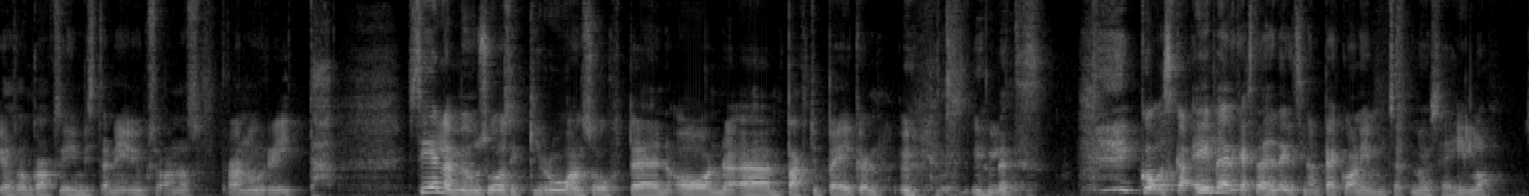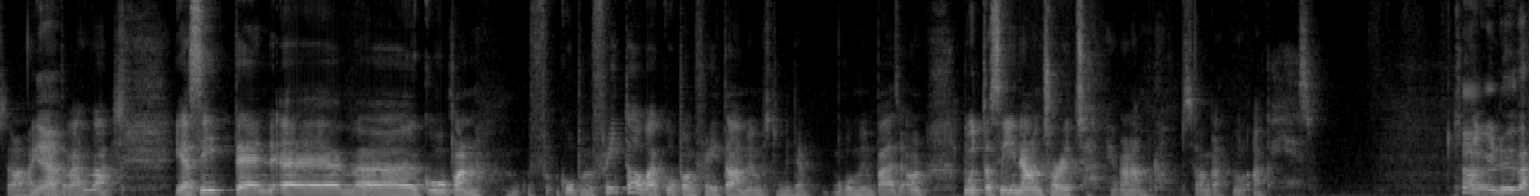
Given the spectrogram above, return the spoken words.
jos on kaksi ihmistä, niin yksi annos ranu riittää. Siellä minun suosikki ruoan suhteen on ähm, Back to Bacon. Yllätys, yllätys. Koska ei pelkästään sen takia, että siinä on pekoni, mutta se, myös se hillo. Se on ihan hyvä. Ja sitten ähm, äh, Kuupan, Kuupan frito vai Kuupan fritaa, minusta miten kummin päin se on. Mutta siinä on chorizo ja kananmuna. Se on mulla aika jees. Se on kyllä hyvä.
